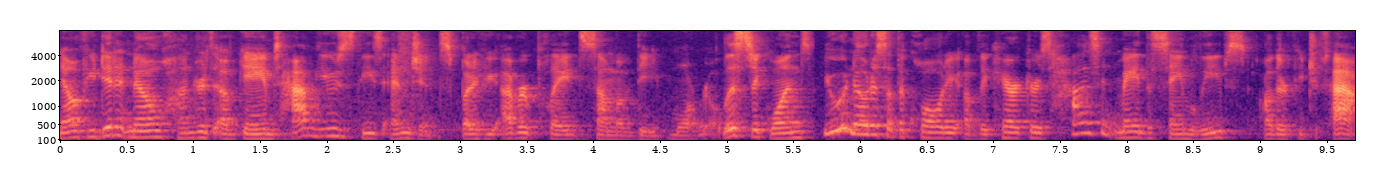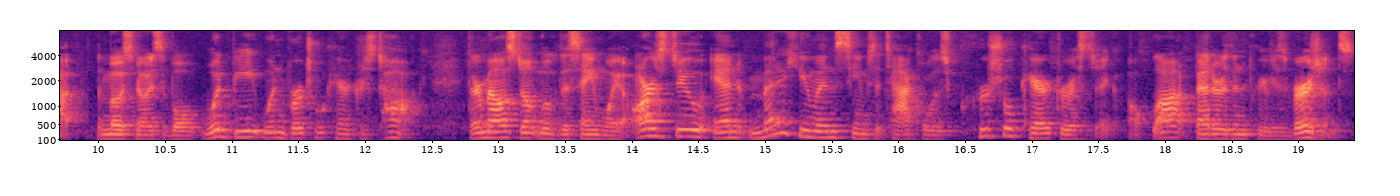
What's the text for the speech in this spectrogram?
now, if you didn't know, hundreds of games have used these engines, but if you ever played some of the more realistic ones, you would notice that the quality of the characters hasn't made the same leaps other features have. The most noticeable would be when virtual characters talk. Their mouths don't move the same way ours do, and MetaHuman seems to tackle this crucial characteristic a lot better than previous versions.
